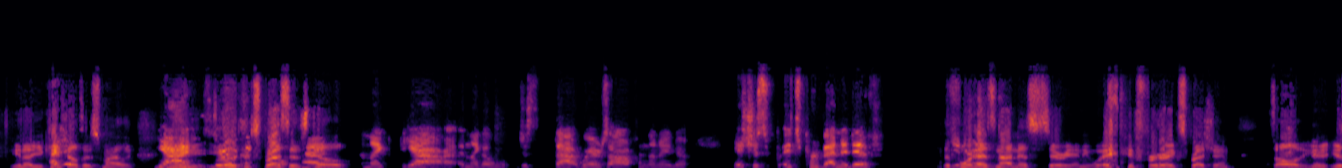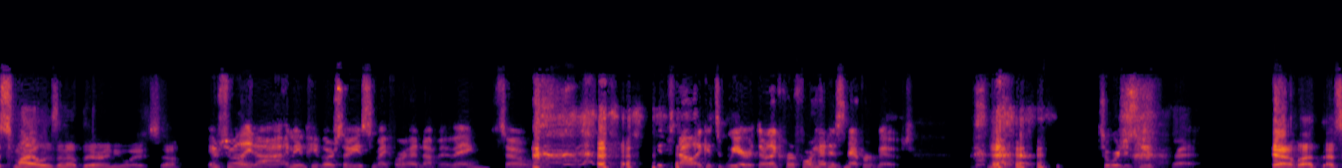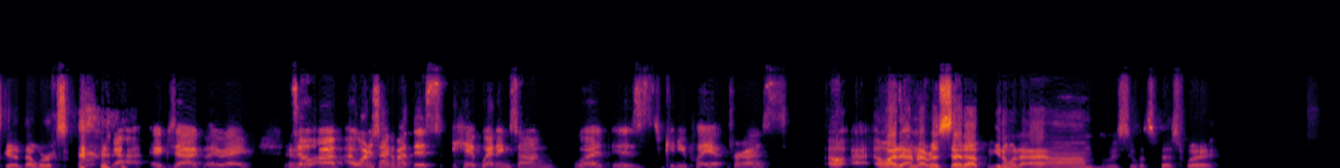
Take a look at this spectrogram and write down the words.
you know, you can't tell if they're smiling. Yeah, you, you look like expressive still. And like, yeah, and like a just that wears off, and then I know it's just it's preventative. The you know- forehead's not necessary anyway for expression. It's all your your smile isn't up there anyway. So It's really not. I mean, people are so used to my forehead not moving, so it's not like it's weird. They're like, her forehead has never moved, Never. so we're just used to it. yeah, well, that, that's good. That works. Yeah, exactly, right. Yeah. So um, I want to talk about this hit wedding song. What is? Can you play it for us? Oh, I, oh, I, I'm not really set up. You know what? I um, let me see. What's the best way?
